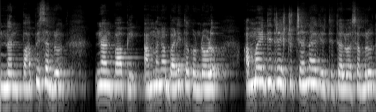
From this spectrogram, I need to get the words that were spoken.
ನನ್ನ ಪಾಪಿ ಸಮೃದ್ಧ ನಾನು ಪಾಪಿ ಅಮ್ಮನ ಬಳಿ ತಗೊಂಡವಳು ಅಮ್ಮ ಇದ್ದಿದ್ರೆ ಎಷ್ಟು ಚೆನ್ನಾಗಿರ್ತಿತ್ತಲ್ವ ಸಮೃದ್ಧ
